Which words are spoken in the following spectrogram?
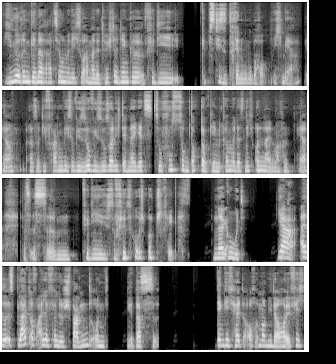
jüngeren Generationen, wenn ich so an meine Töchter denke, für die gibt es diese Trennung überhaupt nicht mehr. Ja, also die fragen mich sowieso, wieso soll ich denn da jetzt zu Fuß zum Doktor gehen? Können wir das nicht online machen? Ja, das ist ähm, für die sowieso schon schräg. Na ja. gut. Ja, also es bleibt auf alle Fälle spannend und das denke ich halt auch immer wieder häufig.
